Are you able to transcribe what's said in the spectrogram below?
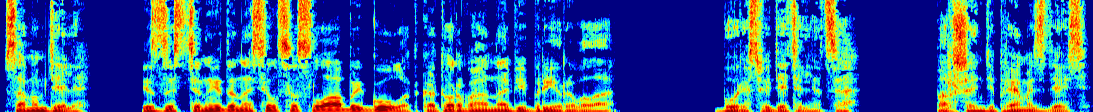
В самом деле, из-за стены доносился слабый гул, от которого она вибрировала. Буря-свидетельница. Паршенди прямо здесь.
